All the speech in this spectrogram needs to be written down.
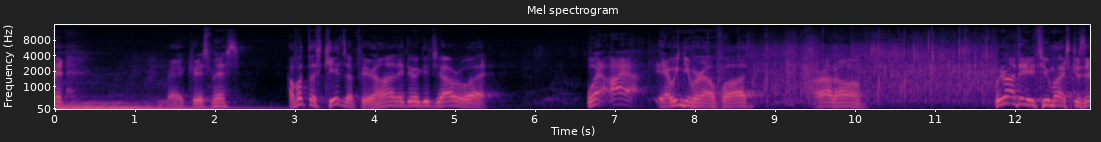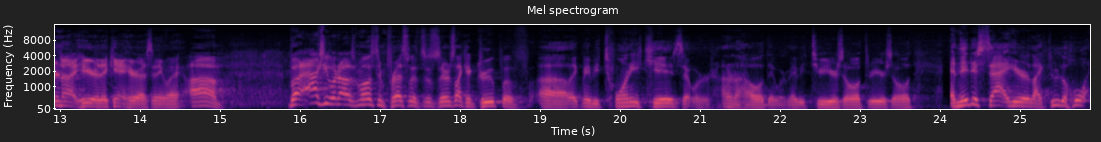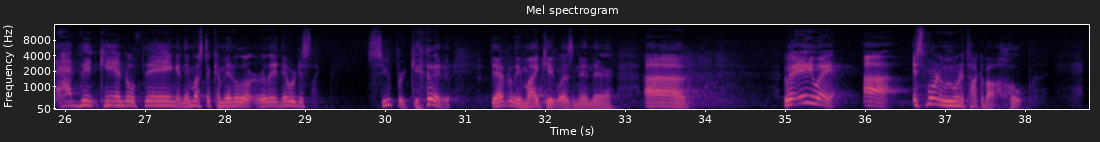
Morning. Merry Christmas. How about those kids up here, huh? They do a good job or what? What I yeah, we can give them a round of applause. All right on. We don't have to do too much because they're not here. They can't hear us anyway. Um, but actually, what I was most impressed with was there's like a group of uh, like maybe 20 kids that were I don't know how old they were, maybe two years old, three years old, and they just sat here like through the whole Advent candle thing, and they must have come in a little early, and they were just like super good. Definitely my kid wasn't in there. Uh, but anyway, uh, this morning we want to talk about hope.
